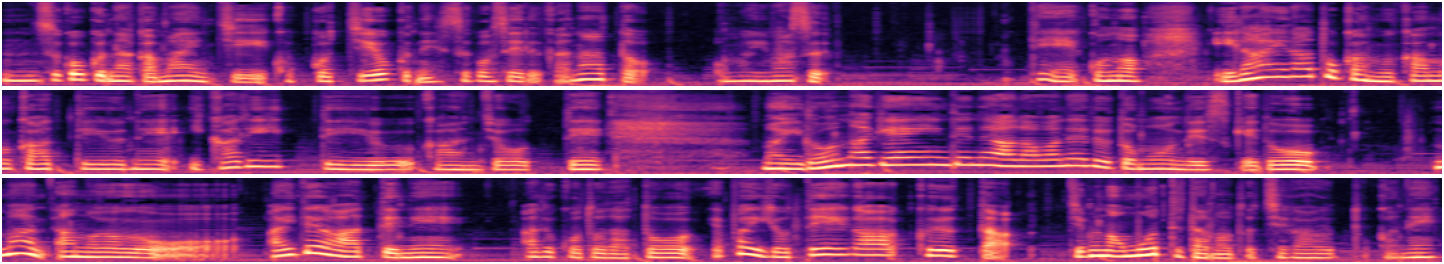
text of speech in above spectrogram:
うん、すごくなんか毎日心地よくね、過ごせるかなと思います。で、このイライラとかムカムカっていうね、怒りっていう感情って、まあいろんな原因でね、現れると思うんですけど、まああの、相手があってね、あることだと、やっぱり予定が狂った自分の思ってたのと違うとかね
